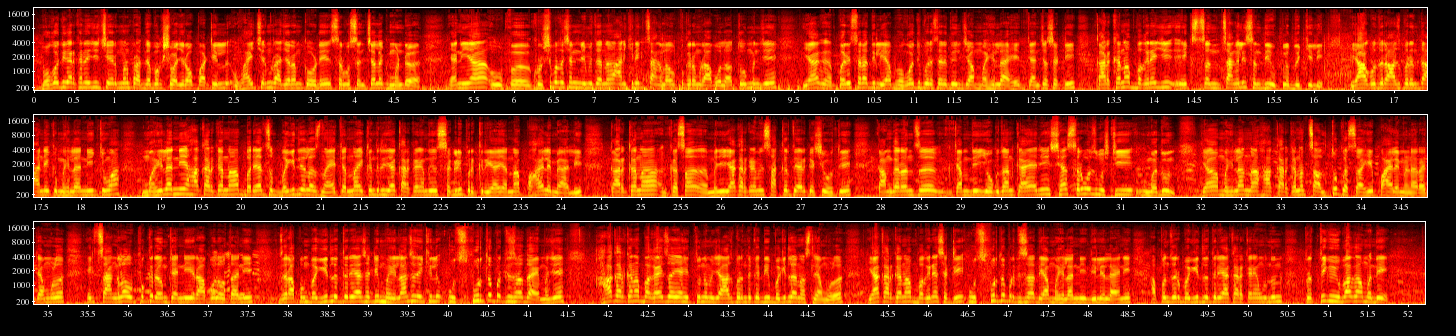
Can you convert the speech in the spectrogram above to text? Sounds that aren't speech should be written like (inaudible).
भोगवती कारखान्याचे चेअरमन प्राध्यापक शिवाजीराव पाटील व्हाईस चेअरमन राजाराम कवडे सर्व संचालक मंडळ यांनी या उप कृषी प्रदर्शन निमित्तानं आणखीन एक चांगला उपक्रम राबवला. तो म्हणजे या परिसरातील या भोगवती परिसरातील ज्या महिला आहेत त्यांच्यासाठी कारखाना बघण्याची एक सं चांगली संधी उपलब्ध केली. या अगोदर आजपर्यंत अनेक महिलांनी किंवा महिलांनी हा कारखाना बऱ्याच बघितलेलाच नाही. त्यांना एकंदरीत या कारखान्यामध्ये सगळी प्रक्रिया यांना पाहायला मिळाली. कारखाना कसा म्हणजे या कारखान्यामध्ये साखर तयार कशी होते? कामगारांचं त्यामध्ये योगदान काय? आणि ह्या सर्वच गोष्टीमधून या महिलांना हा कारखाना चालतो कसा हे पाहायला मिळणार आहे. त्यामुळं एक चांगला उपक्रम त्यांनी राबवला होता. आणि जर आपण बघितलं तर यासाठी महिलांचा देखील उत्स्फूर्त प्रतिसाद आहे. म्हणजे हा कारखाना बघायचा या हेतून म्हणजे आजपर्यंत कधी बघितला नसल्यामुळं या कारखाना बघण्यासाठी उत्स्फूर्त प्रतिसाद या महिलांनी दिलेला आहे. आणि आपण जर बघितलं तर या कारखान्यामधून प्रत्येक विभागामध्ये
